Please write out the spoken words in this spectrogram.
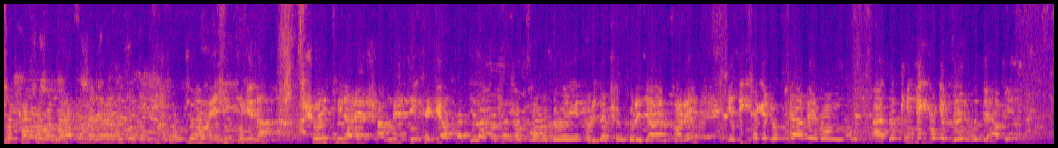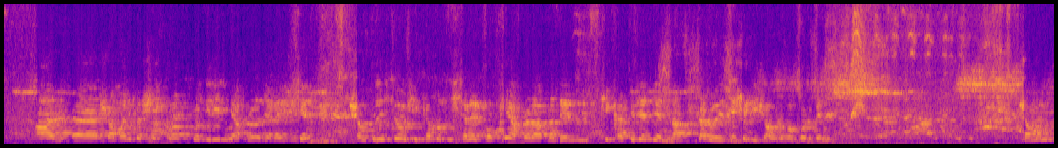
শিক্ষার্থী বন্ধুরা, তোমরা যারা এদিক থেকে না, শহীদ মিনারের সামনের দিক থেকে, অর্থাৎ জেলা প্রশাসক মহোদয় পরিদর্শন করে যাওয়ার পরে, এদিক থেকে ঢুকতে হবে এবং দক্ষিণ দিক থেকে বের হতে হবে। আর সম্মানিত শিক্ষক প্রতিনিধি আপনারা যারা এসেছেন, সংশ্লিষ্ট শিক্ষা প্রতিষ্ঠানের পক্ষে আপনারা আপনাদের শিক্ষার্থীদের যে নাস্তা রয়েছে, সেটি সংগ্রহ করবেন। সম্মানিত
